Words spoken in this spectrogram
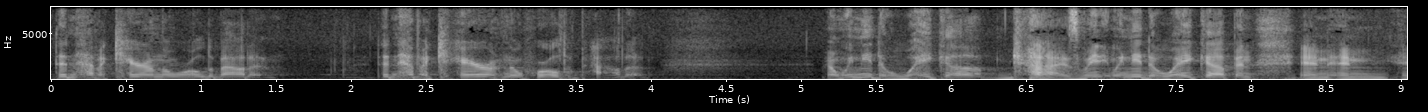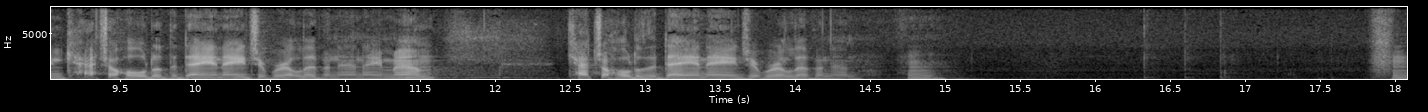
didn't have a care in the world about it. Didn't have a care in the world about it. And we need to wake up, guys. We, we need to wake up and, and, and, and catch a hold of the day and age that we're living in. Amen? Catch a hold of the day and age that we're living in. Hmm. Hmm.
